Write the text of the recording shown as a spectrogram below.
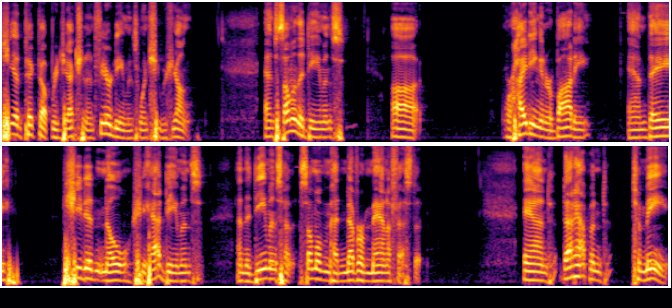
She had picked up rejection and fear demons when she was young. And some of the demons uh, were hiding in her body, and they, she didn't know she had demons, and the demons, some of them had never manifested. And that happened to me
